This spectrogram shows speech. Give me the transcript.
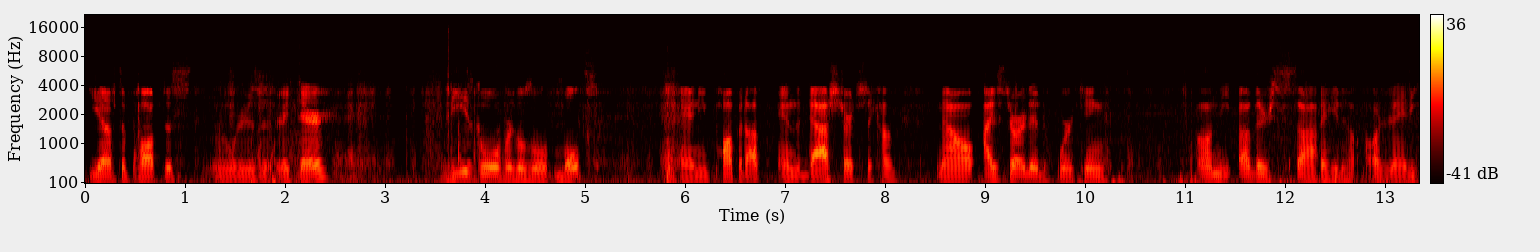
you have to pop this, where is it, right there. These go over those little bolts and you pop it up and the dash starts to come. Now, I started working on the other side already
